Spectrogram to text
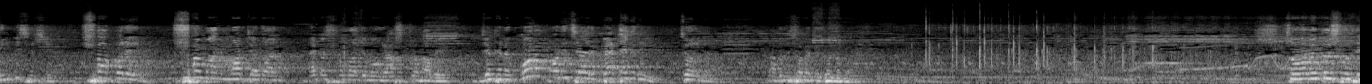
নির্বিশেষে সকলের সমান মর্যাদার একটা সমাজ এবং রাষ্ট্র হবে, যেখানে কোনো পরিচয়ের ব্যাটাগরি চলবে না। আপনাদের সবাইকে ধন্যবাদ। সমাবেত সুধী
